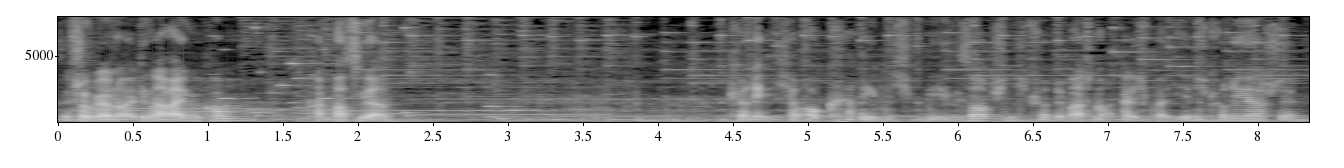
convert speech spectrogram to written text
Sind schon wieder neue Dinge reingekommen. Kann passieren. Curry. Ich habe auch Curry nicht. Wie, wieso habe ich nicht Curry? Warte mal, kann ich bei dir nicht Curry herstellen?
